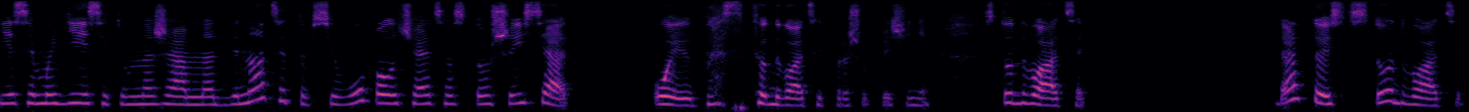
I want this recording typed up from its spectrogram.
если мы 10 умножаем на 12, то всего получается 160. Ой, 120, прошу прощения. 120. Да, то есть 120.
